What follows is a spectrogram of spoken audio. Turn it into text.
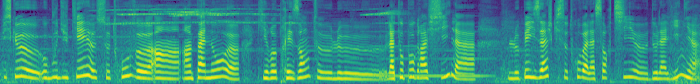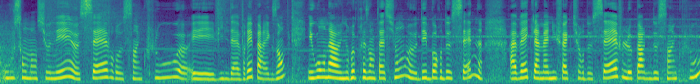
puisque euh, au bout du quai euh, se trouve un, panneau qui représente la topographie, le paysage qui se trouve à la sortie de la ligne, où sont mentionnés Sèvres, Saint-Cloud et Ville d'Avray par exemple, et où on a une représentation des bords de Seine avec la manufacture de Sèvres, le parc de Saint-Cloud.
